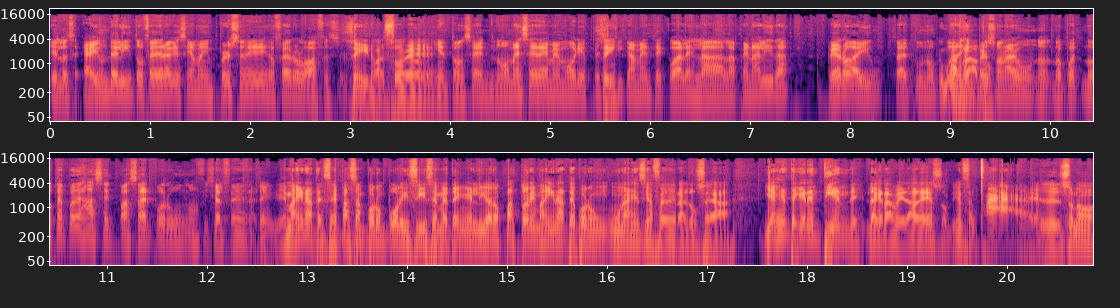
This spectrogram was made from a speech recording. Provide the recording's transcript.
eh, los- hay un delito federal que se llama impersonating a federal officer. Sí, no, eso es... Y entonces no me sé de memoria específicamente cuál es la, la penalidad, pero hay un, o sea, tú no puedes impersonar, un- no, no, no te puedes hacer pasar por un oficial federal. Sí, Imagínate, se pasan por un policía y se meten en el lío de los pastores. Imagínate por un- una agencia federal. O sea, y hay gente que no entiende la gravedad de eso. Piensan, ah, eso no.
